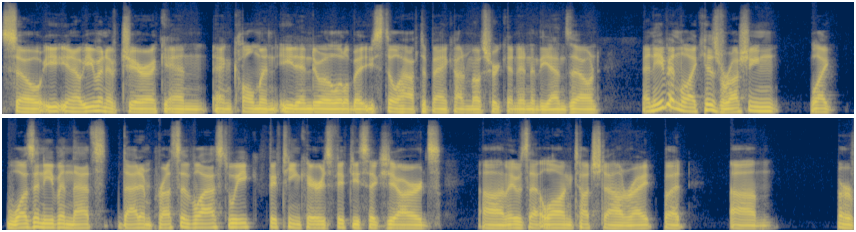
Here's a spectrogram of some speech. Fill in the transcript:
so you know, even if Jerick and and Coleman eat into it a little bit, you still have to bank on Mostert getting into the end zone. And even like his rushing, like wasn't even that's that impressive last week. 15 carries, 56 yards. Um, it was that long touchdown, right? But um, or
